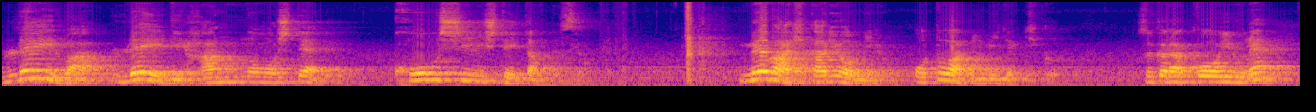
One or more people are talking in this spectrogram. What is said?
霊は霊に反応して更新していたんですよ。目は光を見る。音は耳で聞く。それからこういうね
